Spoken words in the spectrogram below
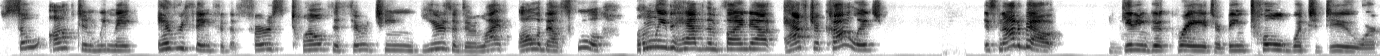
so often we make everything for the first 12 to 13 years of their life all about school, only to have them find out after college it's not about getting good grades or being told what to do, or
